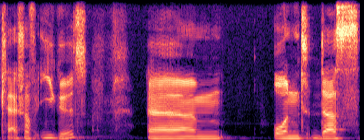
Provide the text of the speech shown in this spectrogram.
Clash of Eagles. Ähm, und das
